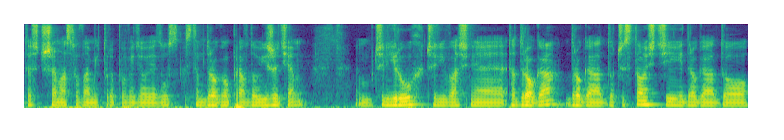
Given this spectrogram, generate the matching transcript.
też trzema słowami, które powiedział Jezus. Jestem drogą, prawdą i życiem czyli ruch, czyli właśnie ta droga, droga do czystości, droga do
